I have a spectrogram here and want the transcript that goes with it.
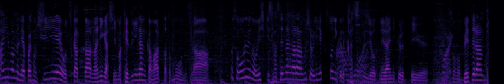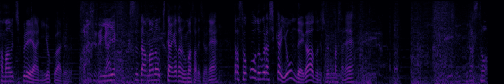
ああいう場面でやっぱりその CA を使った何がし、まあ、削りなんかもあったと思うんですがそういうのを意識させながらむしろ EX トニックで勝ち筋を狙いに来るっていうそのベテラン玉打ちプレイヤーによくある EX 玉の使い方のうまさですよね。ただそこをドグラしっかり読んでガードでしのぎましたね。ブラスト。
